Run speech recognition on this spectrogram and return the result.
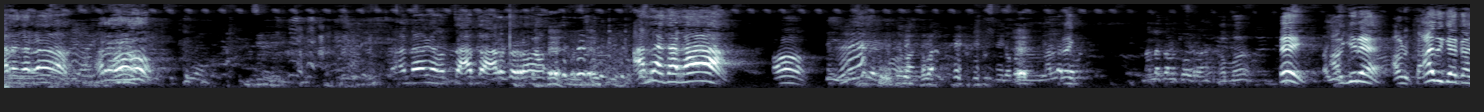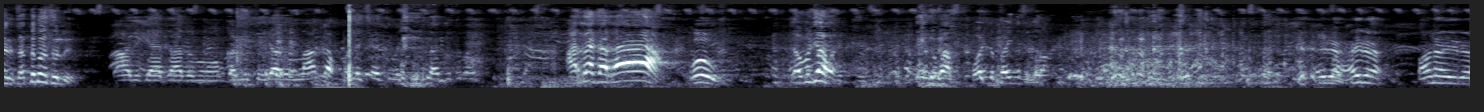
அரகரா அரகரா அரகரா ஆ, நல்ல கணக்கு சொல்றேன் ஆமா ஏய் அகிர அவனுக்கு காது கேட்காது சத்தமா சொல்லு. காது கேட்காதனோ கண்ணு தெரியாதெல்லாம் கப்பல்ல சேர்த்து அரகரா ஓ. ஐயரு ஐயரு ஆனா ஐயரு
